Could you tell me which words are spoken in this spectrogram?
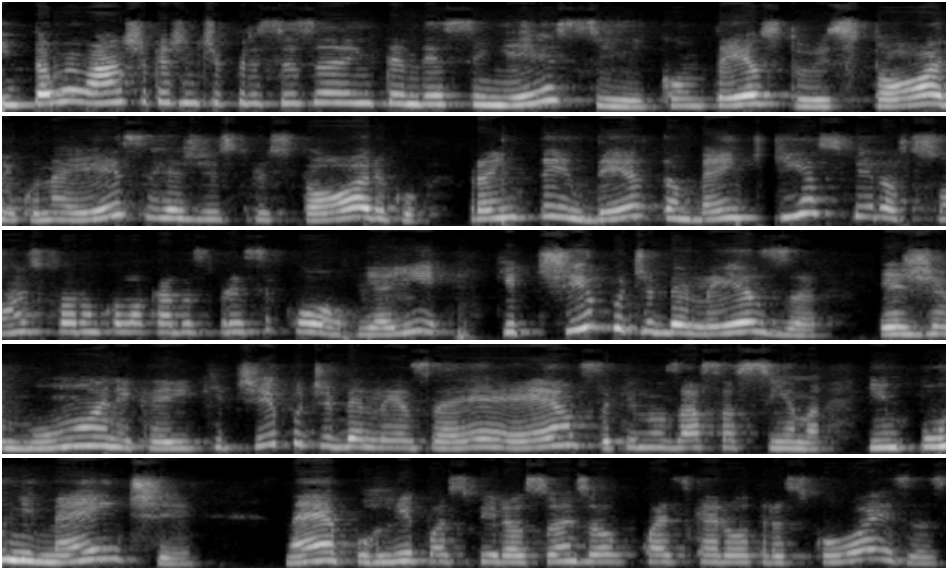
Então, eu acho que a gente precisa entender, sim, esse contexto histórico, né, esse registro histórico, para entender também que aspirações foram colocadas para esse corpo. E aí, que tipo de beleza hegemônica e que tipo de beleza é essa que nos assassina impunemente, né, por lipoaspirações ou quaisquer outras coisas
